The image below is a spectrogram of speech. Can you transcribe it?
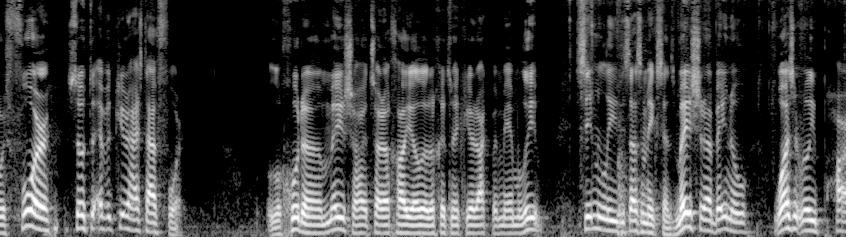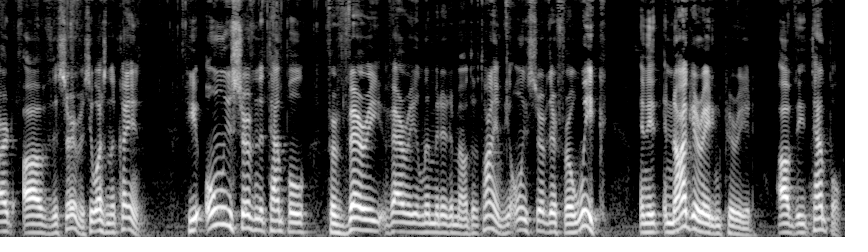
were four, so to every kir has to have four. Seemingly, this doesn't make sense. Moshe Rabbeinu wasn't really part of the service. He wasn't the kohen. He only served in the temple for very, very limited amount of time. He only served there for a week in the inaugurating period of the temple.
